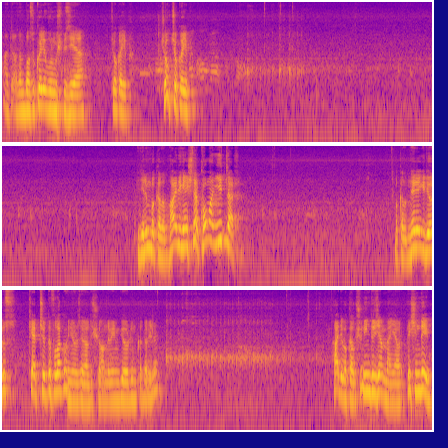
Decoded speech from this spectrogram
Hadi adam bazuka ile vurmuş bizi ya. Çok ayıp. Çok çok ayıp. Gidelim bakalım. Haydi gençler, koman yiğitler. Bakalım nereye gidiyoruz? Capture the Flag oynuyoruz herhalde şu anda benim gördüğüm kadarıyla. Hadi bakalım şunu indireceğim ben yavrum. Peşindeyim.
